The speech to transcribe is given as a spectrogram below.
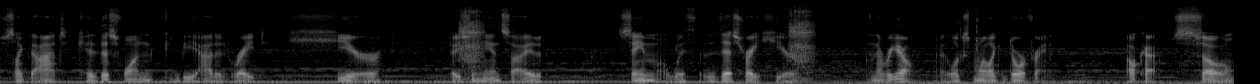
just like that. Okay, this one can be added right here, facing the inside. Same with this right here. And there we go. It looks more like a door frame. Okay, so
